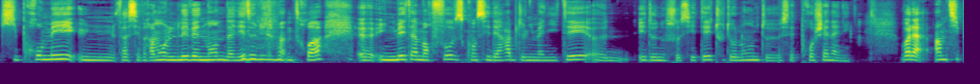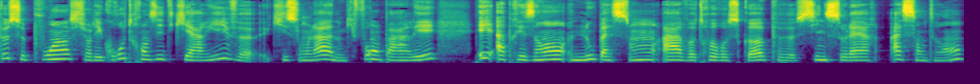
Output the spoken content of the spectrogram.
qui promet une, enfin c'est vraiment l'événement de l'année 2023 euh, une métamorphose considérable de l'humanité euh, et de nos sociétés tout au long de cette prochaine année. Voilà, un petit peu ce point sur les gros transits qui arrivent, euh, qui sont là, donc il faut en parler. Et à présent, nous passons à votre horoscope, signe solaire ascendant.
